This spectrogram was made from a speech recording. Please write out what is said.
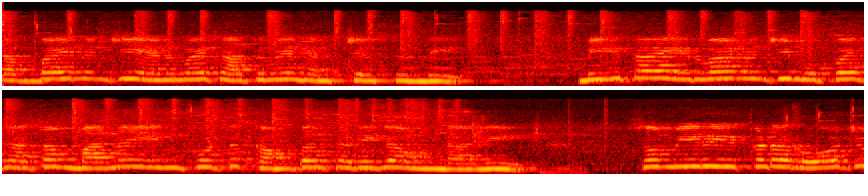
డెబ్బై నుంచి ఎనభై శాతమే హెల్ప్ చేస్తుంది. మిగతా ఇరవై నుంచి ముప్పై శాతం మన ఇన్పుట్ కంపల్సరీగా ఉండాలి. సో మీరు ఇక్కడ రోజు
